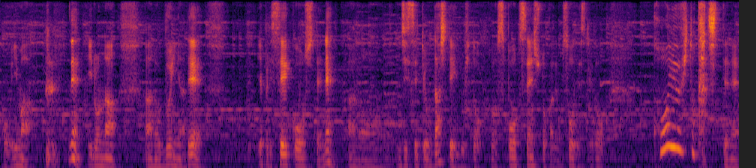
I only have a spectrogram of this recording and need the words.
ー、こう今 ねいろんなあの分野でやっぱり成功してねあの実績を出している人このスポーツ選手とかでもそうですけどこういう人たちってね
